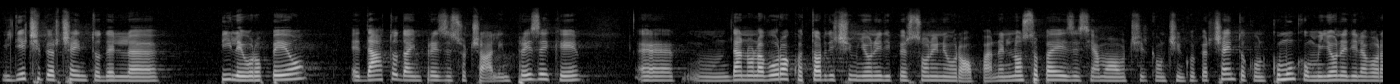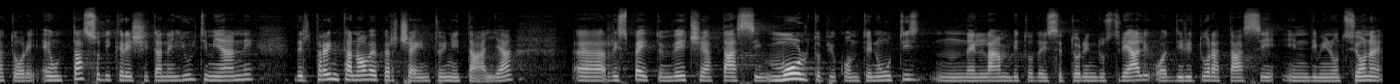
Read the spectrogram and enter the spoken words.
il 10% del PIL europeo è dato da imprese sociali, imprese che eh, danno lavoro a 14 milioni di persone in Europa. Nel nostro paese siamo circa un 5%, con comunque un milione di lavoratori e un tasso di crescita negli ultimi anni del 39% in Italia, eh, rispetto invece a tassi molto più contenuti nell'ambito dei settori industriali o addirittura tassi in diminuzione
